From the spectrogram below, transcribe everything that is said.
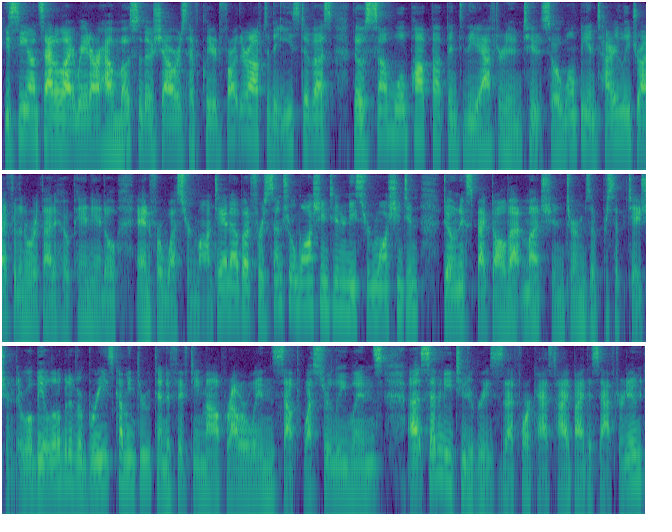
You see on satellite radar how most of those showers have cleared farther off to the east of us, though some will pop pop up into the afternoon too, so it won't be entirely dry for the North Idaho Panhandle and for western Montana, but for central Washington and eastern Washington, don't expect all that much in terms of precipitation. There will be a little bit of a breeze coming through, 10 to 15 mile per hour winds, southwesterly winds. Uh, 72 degrees is that forecast high by this afternoon.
